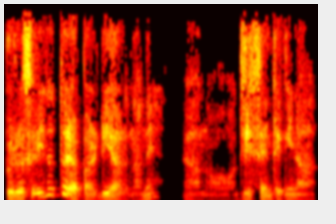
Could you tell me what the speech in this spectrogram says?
ブルース・リーだったらやっぱりリアルなね、あの、実践的な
